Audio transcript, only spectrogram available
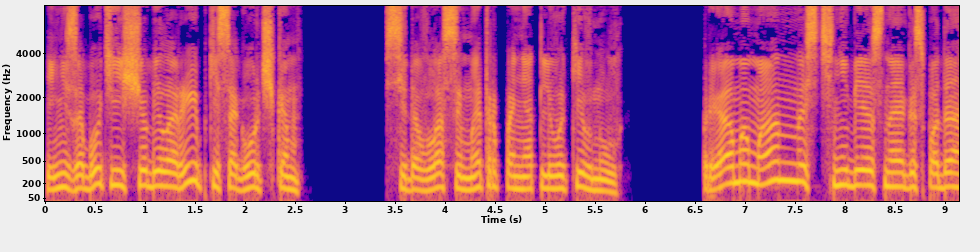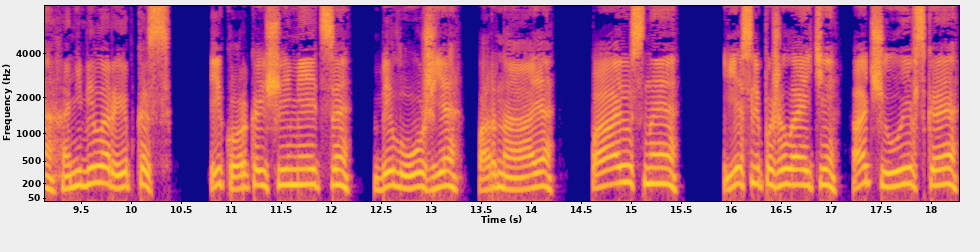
и не забудьте еще белорыбки с огурчиком. Седовласый мэтр понятливо кивнул. Прямо манность небесная, господа, а не белорыбка-с. И корка еще имеется, белужья, парная, паюсная, если пожелаете, очуевская,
